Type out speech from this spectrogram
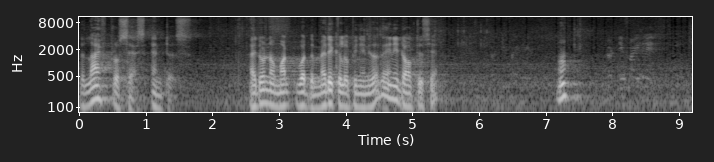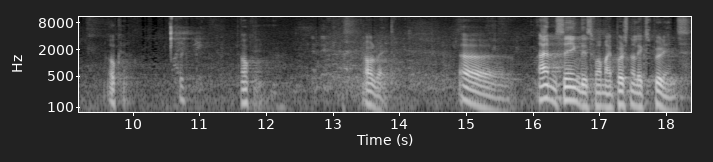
the life process enters. I don't know what, what the medical opinion is. Are there any doctors here? Huh? Okay. Okay. All right. Uh, I'm saying this from my personal experience.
